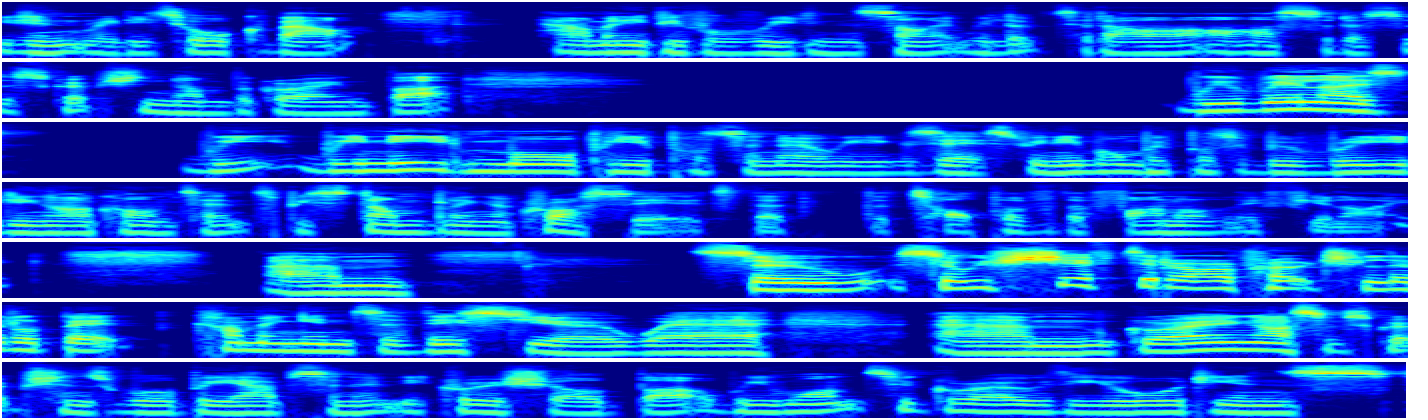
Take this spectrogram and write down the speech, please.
we didn't really talk about how many people reading the site. We looked at our, our sort of subscription number growing but we realized we we need more people to know we exist. We need more people to be reading our content to be stumbling across it. It's the, the top of the funnel if you like. Um, so, so we've shifted our approach a little bit coming into this year, where um, growing our subscriptions will be absolutely crucial, but we want to grow the audience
